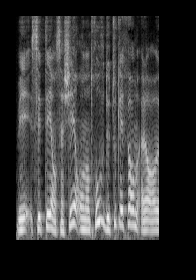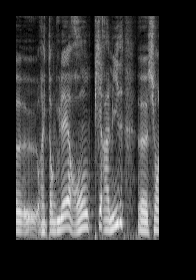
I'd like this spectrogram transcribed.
Mais ces thés en sachet, on en trouve de toutes les formes. Alors, euh, rectangulaire, rond, pyramide, euh, sur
